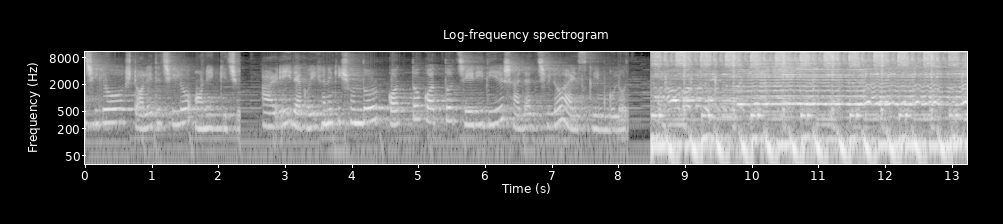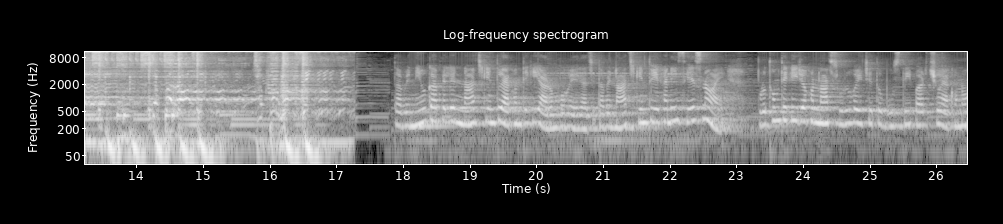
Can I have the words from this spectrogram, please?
ছিল, স্টলেতে ছিল অনেক কিছু। আর এই দেখো, এখানে কি সুন্দর কত কত চেরি দিয়ে সাজাচ্ছিল আইসক্রিমগুলো। তবে নিউ কাপেলের নাচ কিন্তু এখন থেকেই আরম্ভ হয়ে গেছে। তবে নাচ কিন্তু এখানেই শেষ নয়। প্রথম থেকেই যখন নাচ শুরু হয়েছে, তো বুঝতেই পারছ এখনও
